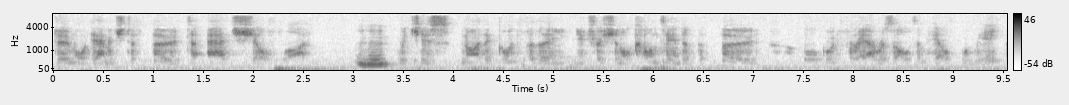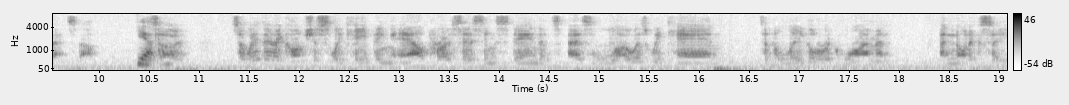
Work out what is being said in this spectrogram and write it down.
do more damage to food to add shelf life, Mm-hmm. which is neither good for the nutritional content of the food or good for our results and health when we eat that stuff. Yep. So, so we're very consciously keeping our processing standards as low as we can to the legal requirement and not exceeding.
